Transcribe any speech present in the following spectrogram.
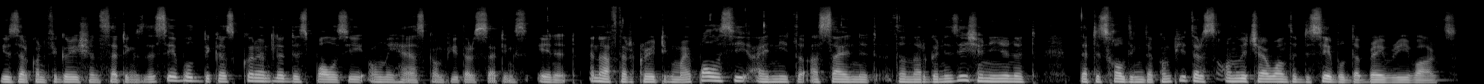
user configuration settings disabled because currently this policy only has computer settings in it. And after creating my policy, I need to assign it to an organization unit that is holding the computers on which I want to disable the Brave rewards.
